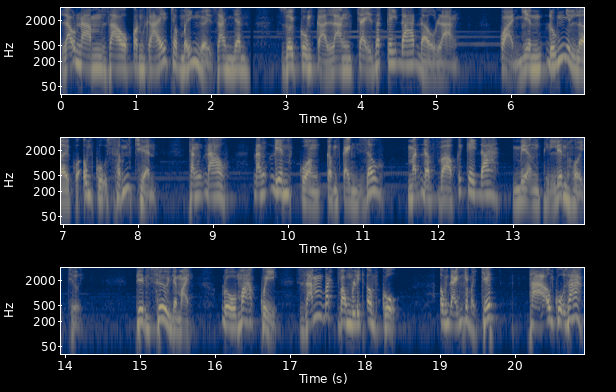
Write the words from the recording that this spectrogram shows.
Lão Nam giao con gái cho mấy người gia nhân, rồi cùng cả làng chạy ra cây đa đầu làng. Quả nhiên đúng như lời của ông cụ sấm truyền, thằng Đào đang điên cuồng cầm cành dâu mà đập vào cái cây đa, miệng thì liên hồi chửi. "Tiên sư nhà mày, đồ ma quỷ, dám bắt vong linh ông cụ. Ông đánh cho mày chết, thả ông cụ ra,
